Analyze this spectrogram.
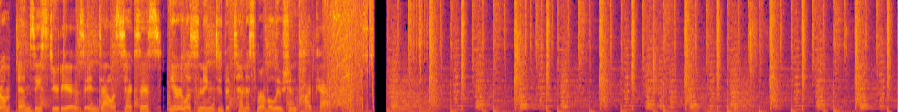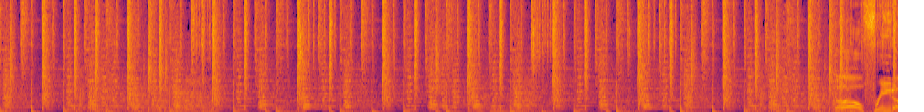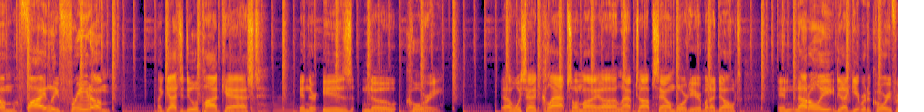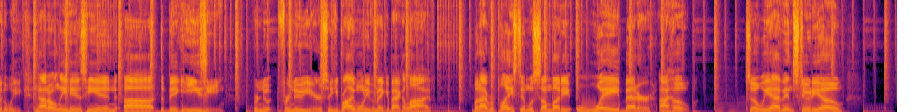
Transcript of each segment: From MZ Studios in Dallas, Texas, you're listening to the Tennis Revolution podcast. Oh, freedom. Finally, freedom. I got to do a podcast, and there is no Corey. I wish I had claps on my uh, laptop soundboard here, but I don't. And not only did I get rid of Corey for the week, not only is he in uh, the Big Easy for new, for New Year's, so he probably won't even make it back alive, but I replaced him with somebody way better, I hope. So we have in studio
